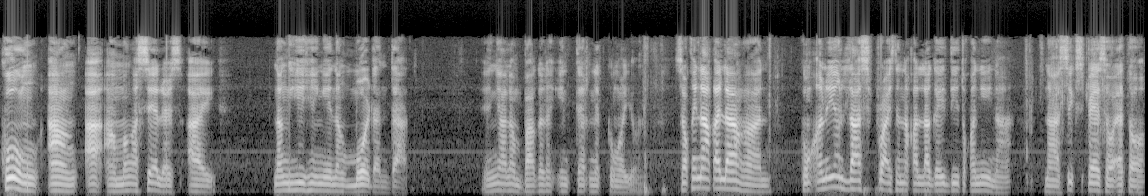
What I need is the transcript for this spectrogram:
kung ang uh, ang mga sellers ay nanghihingi ng more than that. Yan nga lang, bagal ng internet ko ngayon. So, kinakailangan, kung ano yung last price na nakalagay dito kanina, na 6 peso, eto,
